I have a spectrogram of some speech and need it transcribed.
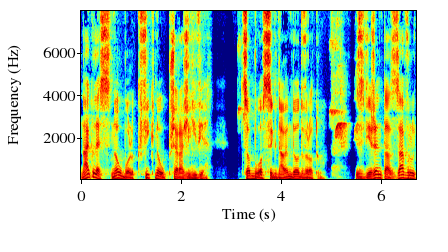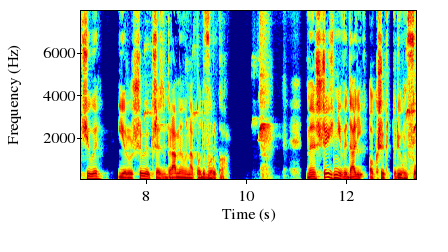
Nagle Snowball kwiknął przeraźliwie, co było sygnałem do odwrotu. Zwierzęta zawróciły i ruszyły przez bramę na podwórko. Mężczyźni wydali okrzyk triumfu.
